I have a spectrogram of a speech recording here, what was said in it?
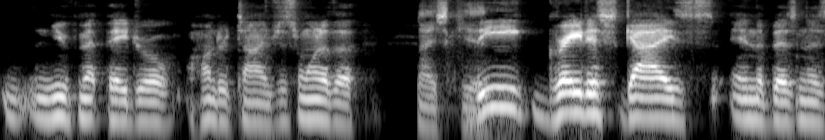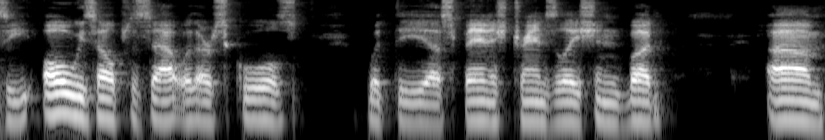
you've met Pedro a hundred times. Just one of the nice kid. the greatest guys in the business. He always helps us out with our schools with the uh, Spanish translation, but um,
